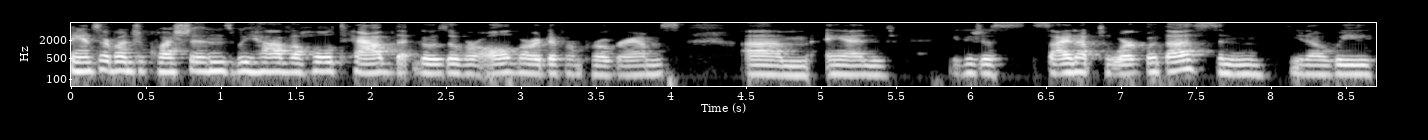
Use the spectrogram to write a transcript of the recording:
answer a bunch of questions. We have a whole tab that goes over all of our different programs. Um, and you can just sign up to work with us. And, you know, we,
